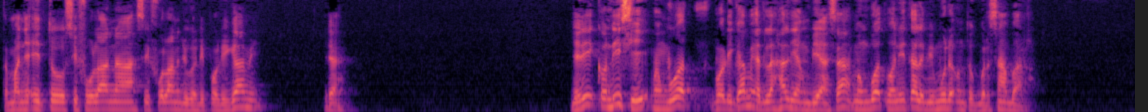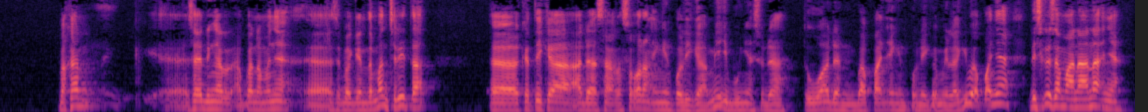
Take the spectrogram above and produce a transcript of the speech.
Temannya itu si fulana, si fulana juga dipoligami. Ya. Jadi kondisi membuat poligami adalah hal yang biasa, membuat wanita lebih mudah untuk bersabar. Bahkan eh, saya dengar apa namanya eh, sebagian teman cerita eh, ketika ada salah seorang ingin poligami, ibunya sudah tua dan bapaknya ingin poligami lagi, bapaknya diskusi sama anak-anaknya.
